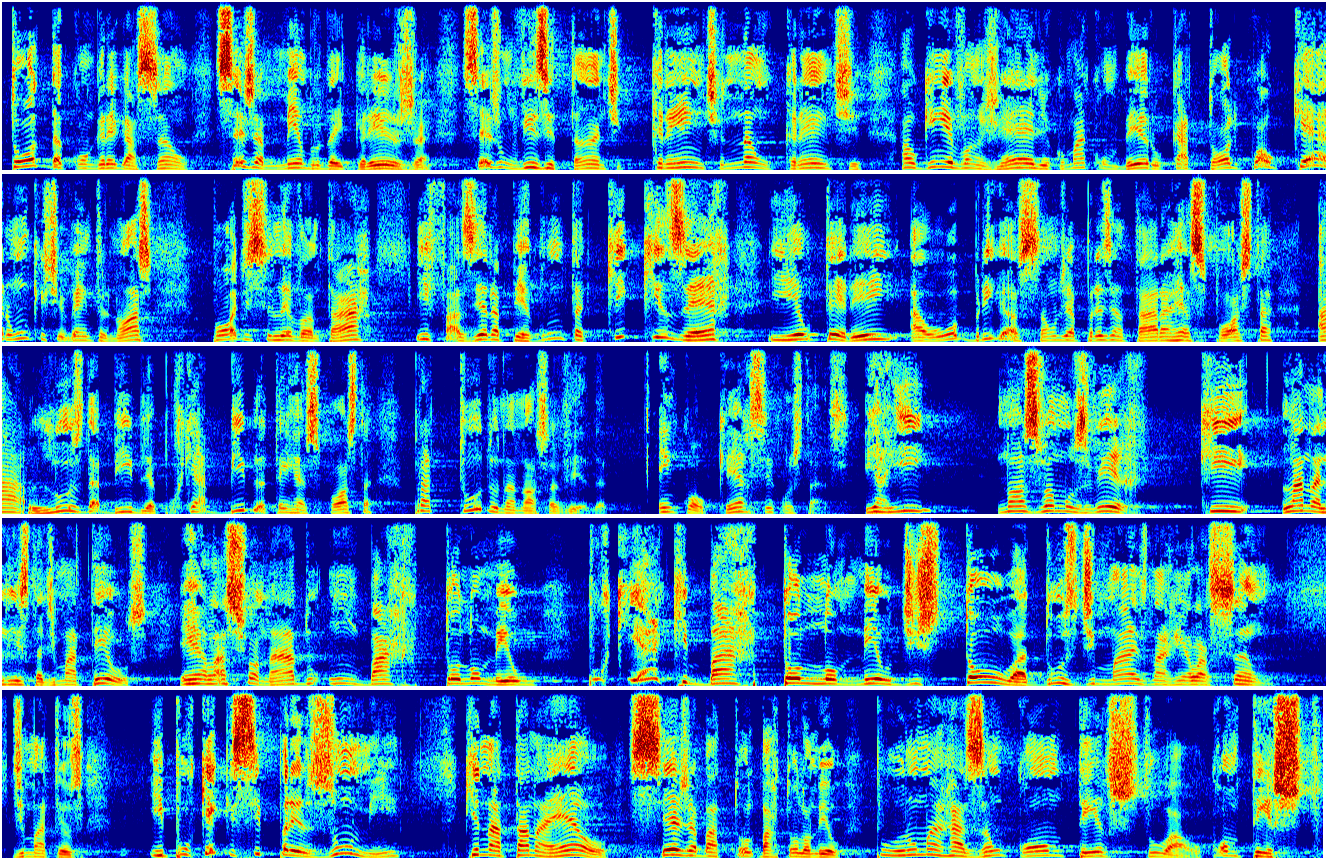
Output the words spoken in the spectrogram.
toda a congregação, seja membro da igreja, seja um visitante, crente, não crente, alguém evangélico, macumbeiro, católico, qualquer um que estiver entre nós, pode se levantar e fazer a pergunta que quiser, e eu terei a obrigação de apresentar a resposta à luz da Bíblia, porque a Bíblia tem resposta para tudo na nossa vida em qualquer circunstância. E aí nós vamos ver que lá na lista de Mateus é relacionado um Bartolomeu. Por que é que Bartolomeu destoa dos demais na relação? de Mateus. E por que que se presume que Natanael seja Bartolomeu? Por uma razão contextual, contexto.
